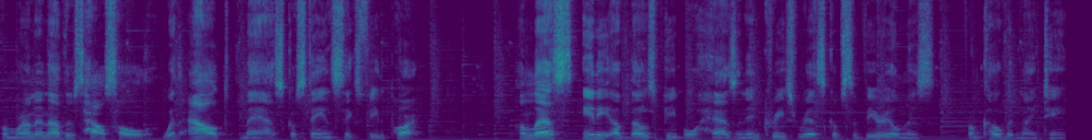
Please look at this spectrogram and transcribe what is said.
from one another's household without mask or staying six feet apart, unless any of those people has an increased risk of severe illness from COVID-19.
